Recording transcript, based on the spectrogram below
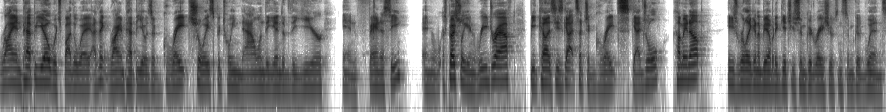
Ryan Pepiot, which by the way, I think Ryan Pepiot is a great choice between now and the end of the year in fantasy and especially in redraft because he's got such a great schedule coming up. he's really going to be able to get you some good ratios and some good wins.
